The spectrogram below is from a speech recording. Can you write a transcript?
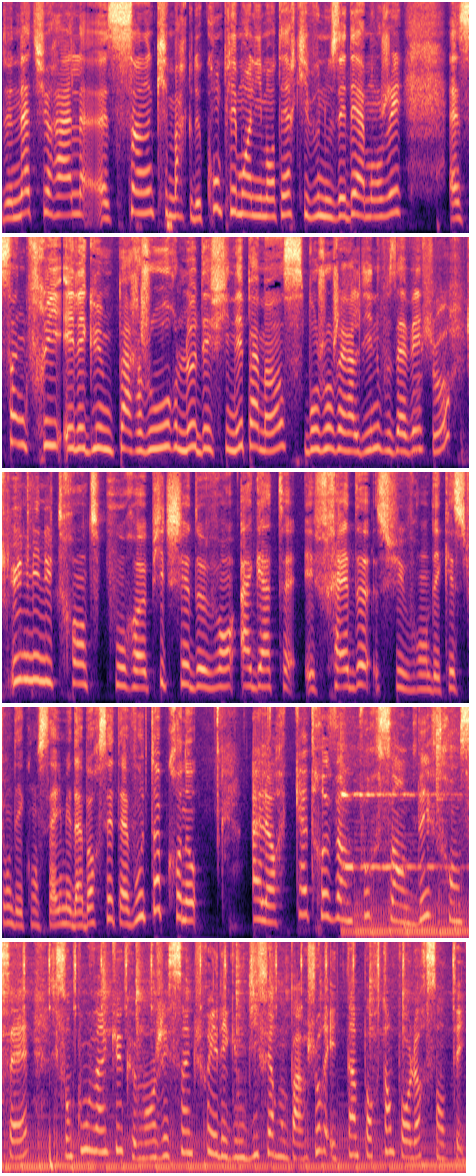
de Natural 5, marque de compléments alimentaires qui veut nous aider à manger 5 fruits et légumes par jour. Le défi n'est pas mince. Bonjour Géraldine, vous avez Bonjour. 1 minute 30 pour pitcher devant Agathe et Fred. Suivront des questions, des conseils, mais d'abord c'est à vous, top chrono. Alors, 80% des Français sont convaincus que manger 5 fruits et légumes différents par jour est important pour leur santé.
